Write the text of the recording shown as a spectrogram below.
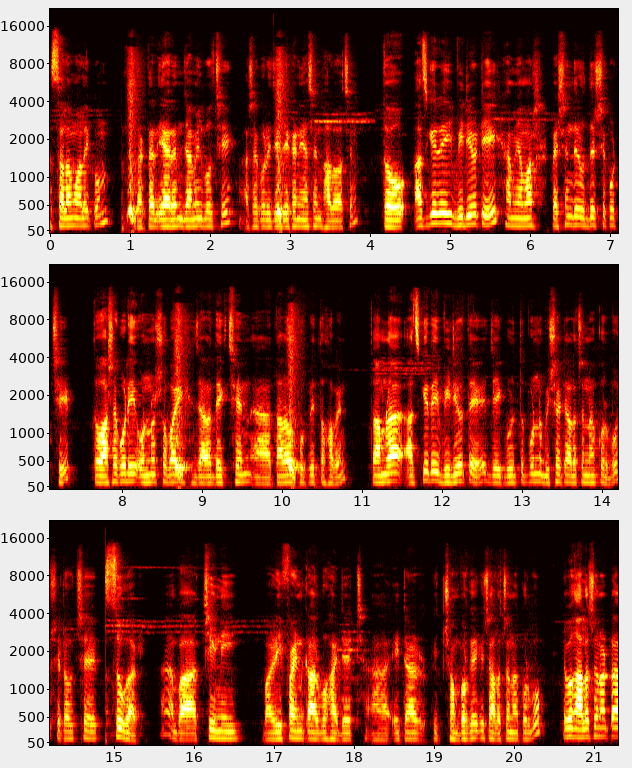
আসসালামু আলাইকুম, doctor A R M Jamil বলছি। আশা করি যে যেখানে আছেন ভালো আছেন। তো আজকের এই ভিডিওটি আমি আমার পেশেন্টদের উদ্দেশ্যে করছি। তো আশা করি অন্য সবাই যারা দেখছেন তারাও উপকৃত হবেন। তো আমরা আজকের এই ভিডিওতে যে গুরুত্বপূর্ণ বিষয়টি আলোচনা করব, সেটা হচ্ছে সুগার হ্যাঁ বা চিনি বা রিফাইন্ড কার্বোহাইড্রেট এটার সম্পর্কে কিছু আলোচনা করব। এবং আলোচনাটা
